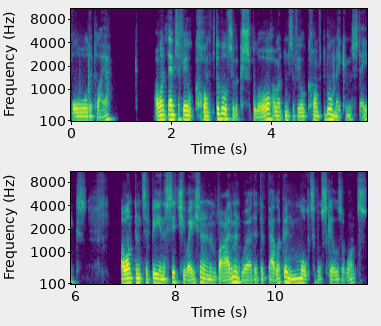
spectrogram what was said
for the player. I want them to feel comfortable to explore. I want them to feel comfortable making mistakes. I want them to be in a situation, an environment where they're developing multiple skills at once,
